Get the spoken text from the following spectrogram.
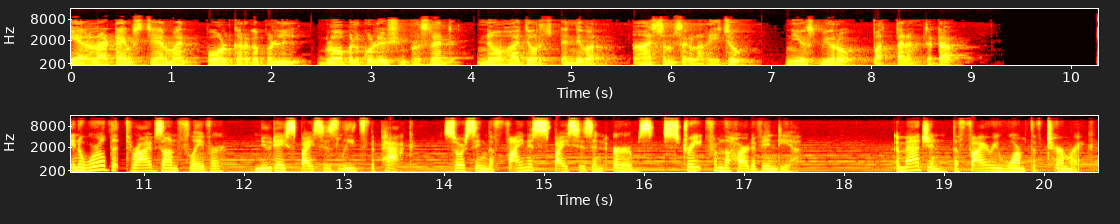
Kerala Times chairman Paul Karukappallil global coalition president Noah George എന്നിവർ ആശംസകൾ അറിയിച്ചു. News bureau Pathanamthitta. New Day Spices leads the pack, sourcing the finest spices and herbs straight from the heart of India. Imagine the fiery warmth of turmeric,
